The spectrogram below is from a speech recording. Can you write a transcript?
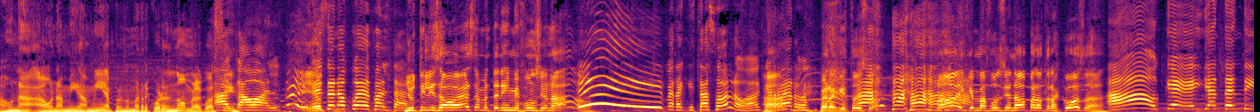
a una, a una amiga mía, pero no me recuerdo el nombre, algo así. Ah, cabal. Ese no puede faltar. Yo utilizaba esa, ¿me tenés? Y me. Sí, pero aquí está solo, ¿ah? Qué Ah, raro. Pero aquí estoy solo. No, y que me ha funcionado para otras cosas. Ah, ok, ya entendí.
